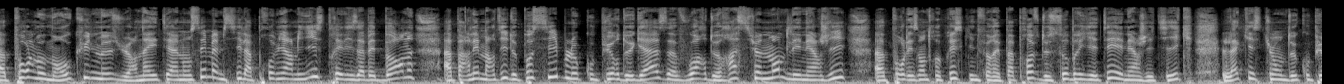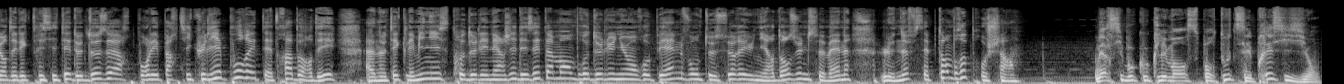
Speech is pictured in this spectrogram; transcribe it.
Euh, pour le moment, aucune mesure n'a été annoncée, même si la première ministre Elisabeth Borne a parlé mardi de possibles coupures de gaz, voire de rationnement de l'énergie euh, pour les entreprises qui ne feraient pas preuve de sobriété énergétique. La question de coupure d'électricité de deux heures pour les particuliers pourrait être abordée. À noter que les ministres de l'énergie des États membres de l'Union européenne vont se réunir dans une semaine, le 9 septembre prochain. Merci beaucoup Clémence pour toutes ces précisions.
